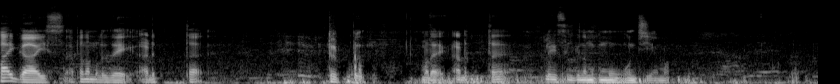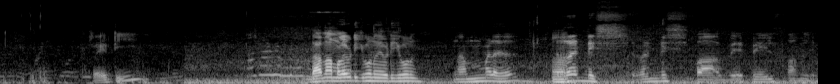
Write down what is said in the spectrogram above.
ഹായ് ഗായ്സ് അപ്പോൾ നമ്മളിത് അടുത്ത ട്രിപ്പ്. നമ്മുടെ അടുത്ത പ്ലേസിലേക്ക് നമുക്ക് മൂവ് ഓൺ ചെയ്യാൻ റെഡി ഡാ നമ്മൾ എവിടേക്ക് പോകണം എവിടേക്ക് പോകണം നമ്മൾ. റെഡിഷ് റെഡിഷ് ഫെയിൽ ഫാമിലി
